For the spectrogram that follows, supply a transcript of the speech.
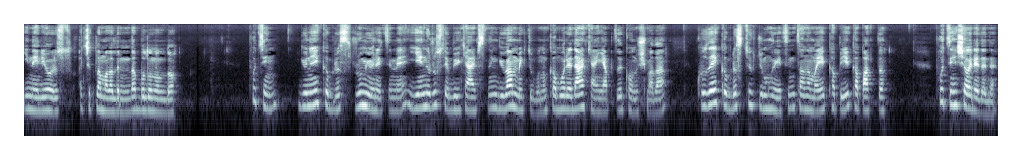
yineliyoruz açıklamalarında bulunuldu. Putin, Güney Kıbrıs Rum yönetimi yeni Rusya Büyükelçisi'nin güven mektubunu kabul ederken yaptığı konuşmada Kuzey Kıbrıs Türk Cumhuriyeti'ni tanımayı kapıyı kapattı. Putin şöyle dedi.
